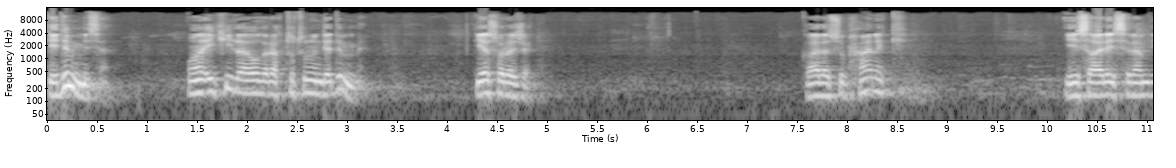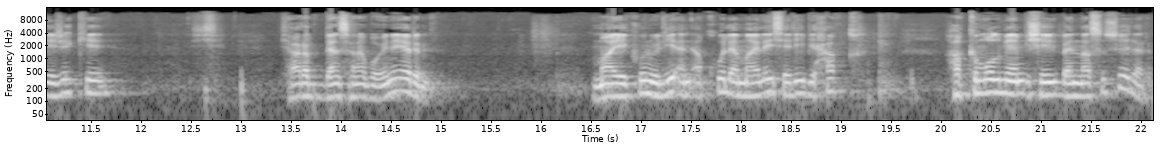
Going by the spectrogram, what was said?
dedim mi sen? Ona iki ilah olarak tutunun dedim mi? diye soracak. Kale Sübhanek İsa Aleyhisselam diyecek ki Ya Rabbi ben sana boyun eğerim. Ma yekunu li en ekule ma leyse li bihak. Hakkım olmayan bir şeyi ben nasıl söylerim?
